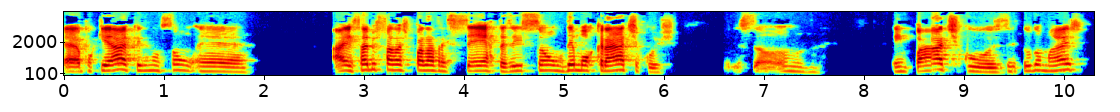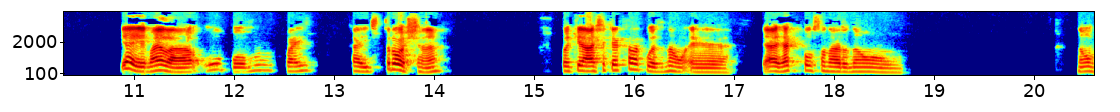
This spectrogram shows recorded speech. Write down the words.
é, porque, ah, que eles não são. É... Ah, eles sabem falar as palavras certas, eles são democráticos, eles são empáticos e tudo mais. E aí, vai lá, o povo vai cair de trouxa, né? Porque acha que é aquela coisa, não, é. Já que Bolsonaro não. não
